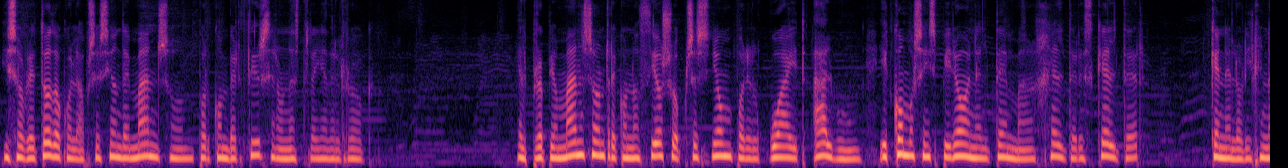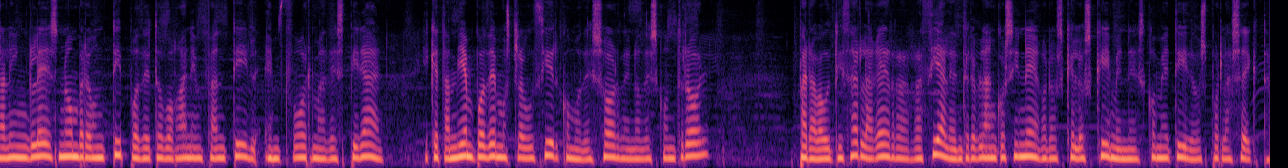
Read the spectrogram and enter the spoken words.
y sobre todo con la obsesión de Manson por convertirse en una estrella del rock. El propio Manson reconoció su obsesión por el White Album y cómo se inspiró en el tema Helter Skelter, que en el original inglés nombra un tipo de tobogán infantil en forma de espiral y que también podemos traducir como desorden o descontrol, para bautizar la guerra racial entre blancos y negros que los crímenes cometidos por la secta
